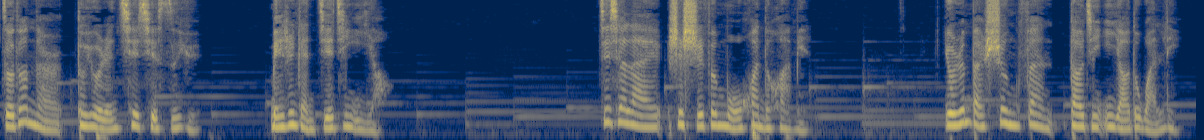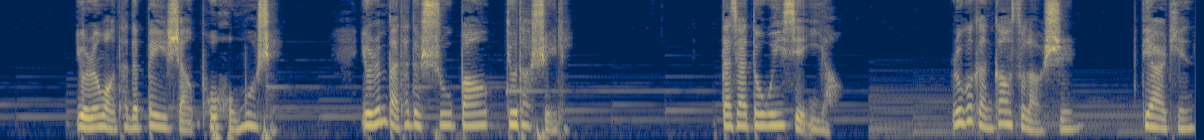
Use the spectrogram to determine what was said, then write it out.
走到哪儿都有人窃窃私语，没人敢接近易遥。接下来是十分魔幻的画面：有人把剩饭倒进易遥的碗里，有人往他的背上泼红墨水。有人把他的书包丢到水里，大家都威胁易遥，如果敢告诉老师，第二天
